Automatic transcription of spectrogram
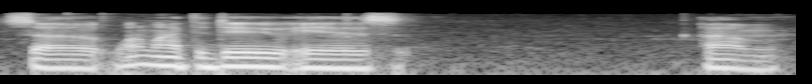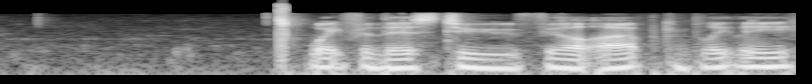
So what I'm gonna have to do is um, wait for this to fill up completely.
